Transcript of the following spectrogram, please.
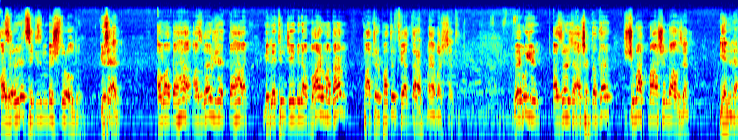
Asgari ücret 8500 lira oldu. Güzel. Ama daha asgari ücret daha milletin cebine varmadan patır patır fiyatlar artmaya başladı. Ve bugün asgari ücret açıkladılar. Şubat maaşını da alacak yeniler.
